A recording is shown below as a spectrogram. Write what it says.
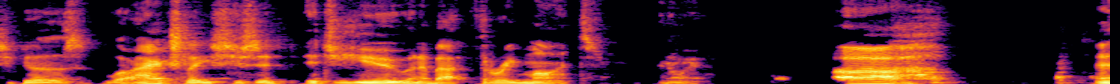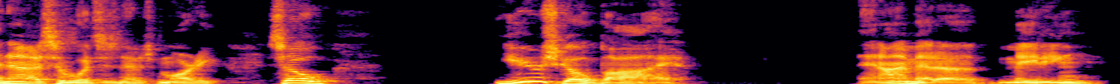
She goes, "Well, actually," she said, "It's you in about three months." And I went, "Ah." And I said, "What's his name?" It's Marty. So years go by and I'm at a meeting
